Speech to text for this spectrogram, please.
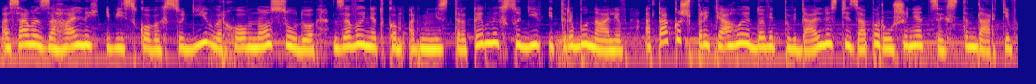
а саме загальних і військових судів Верховного суду, за винятком адміністративних судів і трибуналів, а також притягує до відповідальності за порушення цих стандартів.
